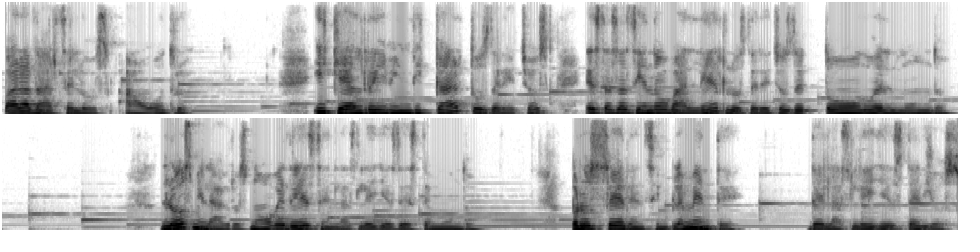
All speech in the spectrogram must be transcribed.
para dárselos a otro. Y que al reivindicar tus derechos, estás haciendo valer los derechos de todo el mundo. Los milagros no obedecen las leyes de este mundo, proceden simplemente de las leyes de Dios.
